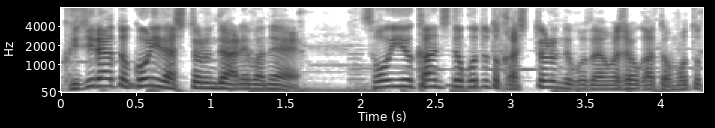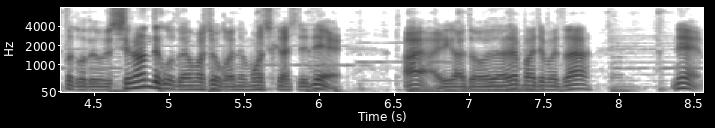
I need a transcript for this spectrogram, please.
クジラとゴリラ知っとるんであればねそういう感じのこととか知っとるんでございましょうかと思っとったこと知らんでございましょうかね？もしかしてね。はいありがとうございます。パチパチさん。ね。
